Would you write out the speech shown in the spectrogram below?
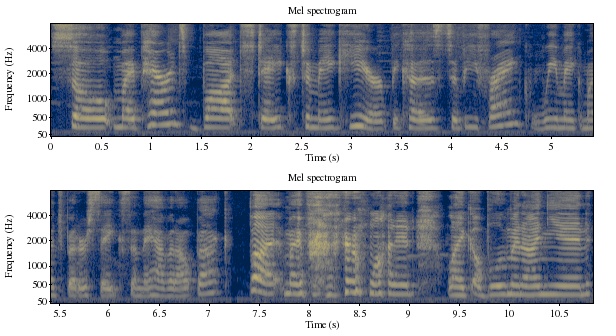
So my parents bought steaks to make here because to be frank, we make much better steaks than they have at Outback. But my brother wanted like a bloomin' onion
